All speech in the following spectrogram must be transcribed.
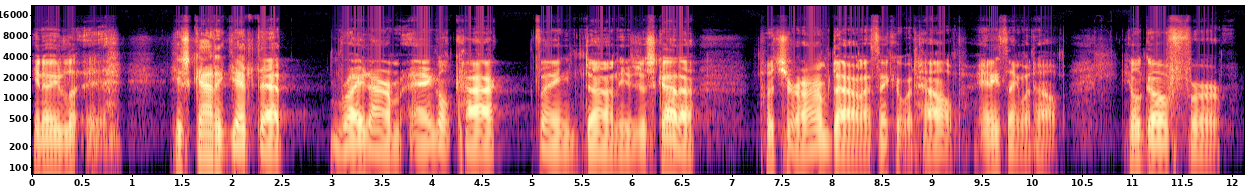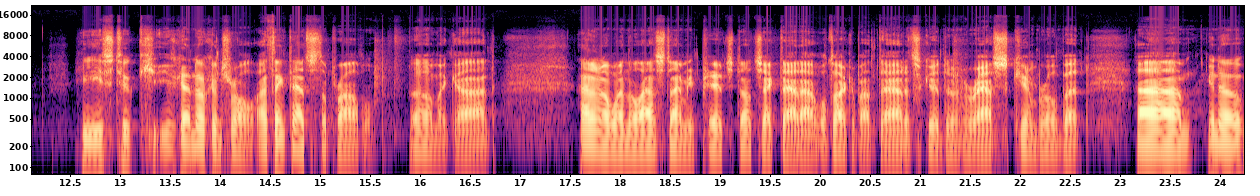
you know, he's got to get that right arm angle cock thing done. He's just got to put your arm down. I think it would help. Anything would help. He'll go for. He's too. He's got no control. I think that's the problem. Oh my God. I don't know when the last time he pitched. I'll check that out. We'll talk about that. It's good to harass Kimbrel, but um, you know,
